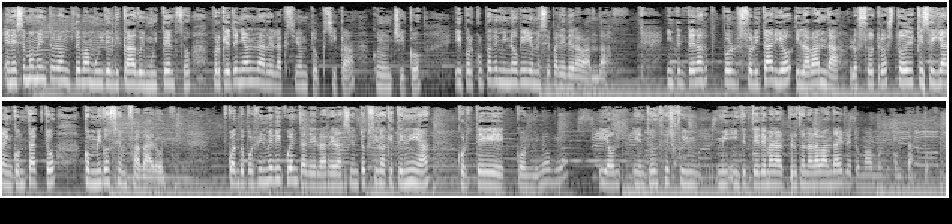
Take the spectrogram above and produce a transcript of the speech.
en ese momento era un tema muy delicado y muy tenso porque yo tenía una relación tóxica con un chico y por culpa de mi novia yo me separé de la banda. Intenté por solitario y la banda, los otros, todo y que seguían en contacto conmigo se enfadaron. Cuando por fin me di cuenta de la relación tóxica que tenía, corté con mi novio y, y entonces fui, intenté demanar perdón a la banda y retomamos el contacto.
